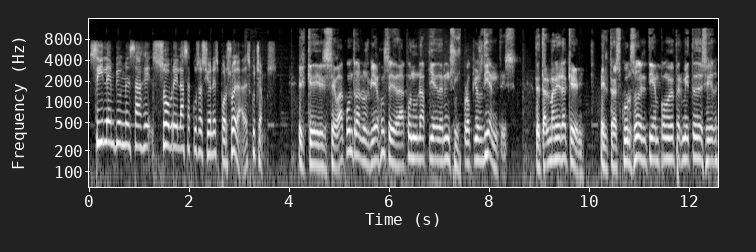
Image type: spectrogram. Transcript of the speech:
sí le envió un mensaje sobre las acusaciones por su edad. Escuchemos. El que se va contra los viejos se da con una piedra en sus propios dientes. De tal manera que el transcurso del tiempo me permite decir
